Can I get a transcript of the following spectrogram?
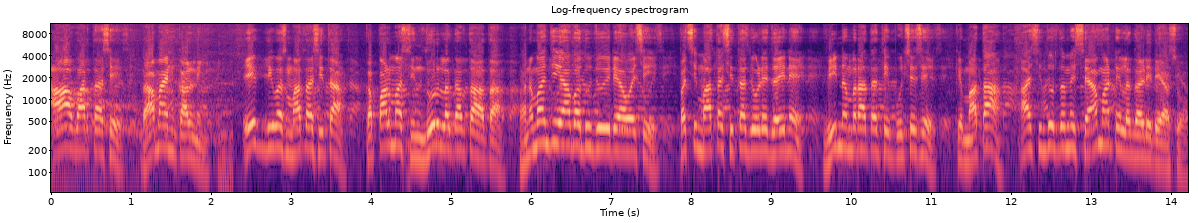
આ વાર્તા છે રામાયણ કાળની. એક દિવસ માતા સીતા કપાળમાં સિંદૂર લગાવતા હતા. હનુમાનજી આ બધું જોઈ રહ્યા હોય છે. પછી માતા સીતા જોડે જઈને વિનમ્રતાથી પૂછે છે કે, માતા, આ સિંદૂર તમે શા માટે લગાડી રહ્યા છો?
